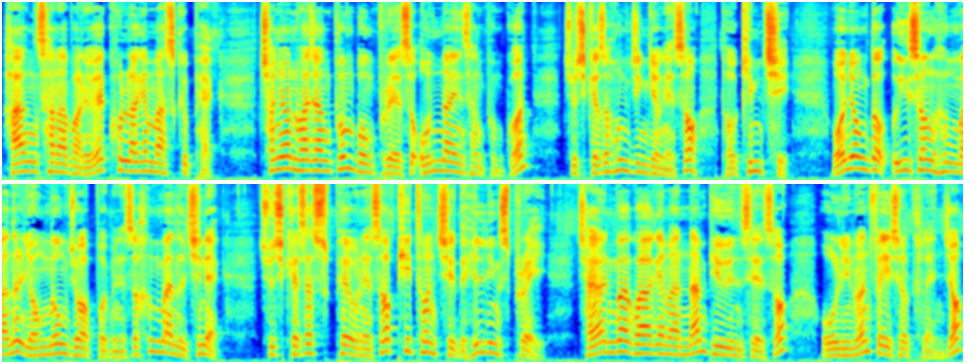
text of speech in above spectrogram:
항산화 발효의 콜라겐 마스크팩, 천연 화장품 봉프레에서 온라인 상품권, 주식회사 홍진경에서 더 김치, 원용덕 의성 흑마늘 영농조합법인에서 흑마늘 진액, 주식회사 수페온에서 피톤치드 힐링 스프레이, 자연과 과학의 만남 뷰인스에서 all-in-one facial cleanser,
